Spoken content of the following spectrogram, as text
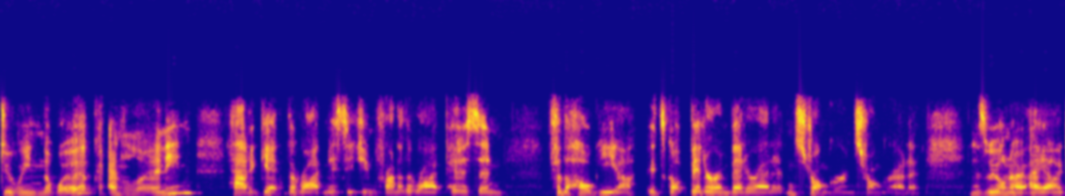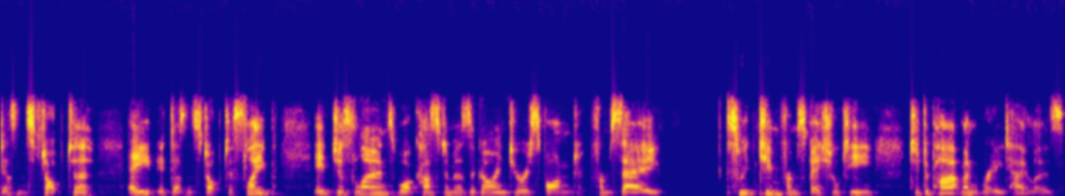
doing the work and learning how to get the right message in front of the right person for the whole year. It's got better and better at it and stronger and stronger at it. And as we all know, AI doesn't stop to eat, it doesn't stop to sleep. It just learns what customers are going to respond from, say, switching from specialty to department retailers,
